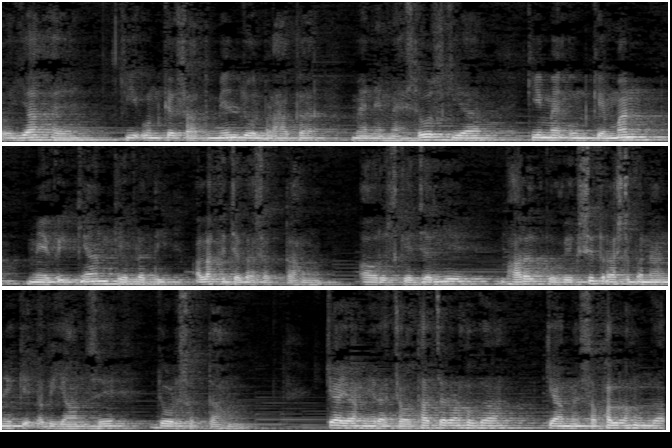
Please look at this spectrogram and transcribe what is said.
तो यह है कि उनके साथ मेल जोल बढ़ाकर मैंने महसूस किया कि मैं उनके मन में विज्ञान के प्रति अलग जगा सकता हूँ और उसके ज़रिए भारत को विकसित राष्ट्र बनाने के अभियान से जोड़ सकता हूँ। क्या यह मेरा चौथा चरण होगा? क्या मैं सफल रहूँगा?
